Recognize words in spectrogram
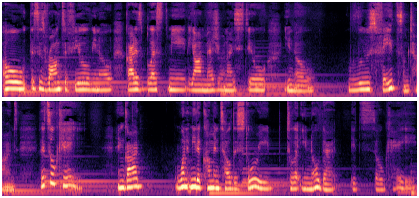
oh, this is wrong to feel, you know, God has blessed me beyond measure and I still, you know, lose faith sometimes. That's okay. And God wanted me to come and tell this story to let you know that it's okay.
